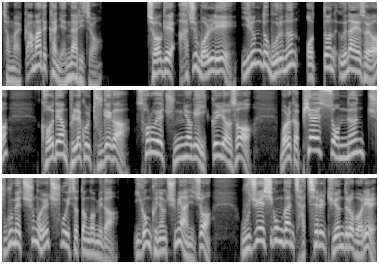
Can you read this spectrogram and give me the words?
정말 까마득한 옛날이죠. 저게 아주 멀리 이름도 모르는 어떤 은하에서요, 거대한 블랙홀 두 개가 서로의 중력에 이끌려서 뭐랄까 피할 수 없는 죽음의 춤을 추고 있었던 겁니다. 이건 그냥 춤이 아니죠. 우주의 시공간 자체를 뒤흔들어 버릴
